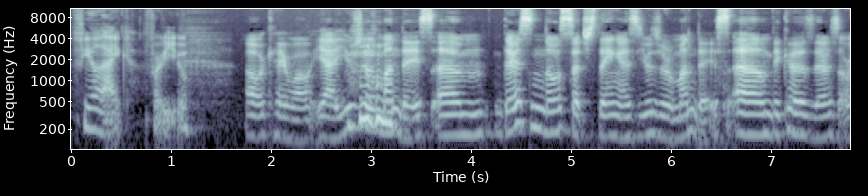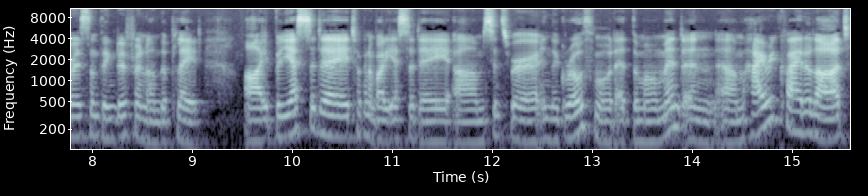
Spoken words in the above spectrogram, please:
feel like for you? Okay, well, yeah, usual Mondays. Um, there's no such thing as usual Mondays um, because there's always something different on the plate. Uh, but yesterday, talking about yesterday, um, since we're in the growth mode at the moment and um, hiring quite a lot,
